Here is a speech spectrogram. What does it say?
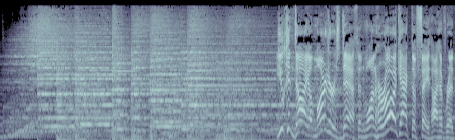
You can die a martyr's death in one heroic act of faith. I have read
